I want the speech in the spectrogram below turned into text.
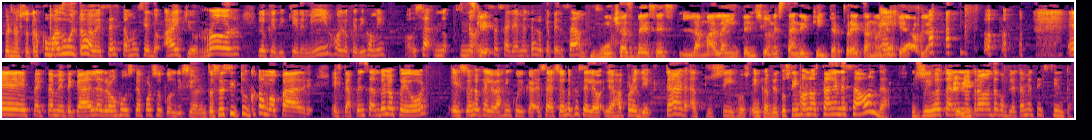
Pero nosotros como adultos a veces estamos diciendo, ay, qué horror, lo que quiere mi hijo, lo que dijo mi. O sea, no, no necesariamente es lo que pensamos. Muchas veces la mala intención está en el que interpreta, no en el que habla. Exactamente, cada ladrón juzga por su condición. Entonces, si tú como padre estás pensando lo peor, eso es lo que le vas a inculcar, o sea, eso es lo que se le, vas a proyectar a tus hijos. En cambio, tus hijos no están en esa onda. Tus hijos están en otra onda completamente distinta.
